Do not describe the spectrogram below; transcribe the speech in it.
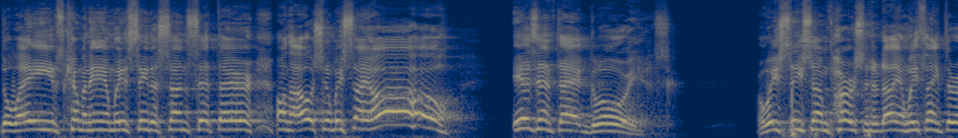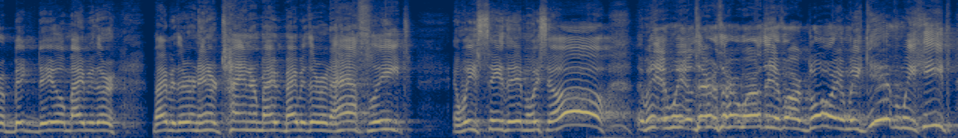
the waves coming in, we see the sunset there on the ocean, we say, oh, isn't that glorious? Or we see some person today and we think they're a big deal. Maybe they're, maybe they're an entertainer, maybe, maybe they're an athlete. And we see them and we say, oh, we, we, they're, they're worthy of our glory. And we give and we heap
